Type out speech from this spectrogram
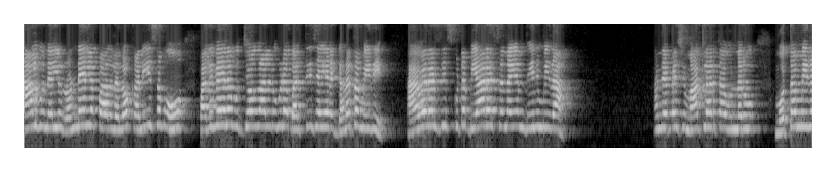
నాలుగు నెలలు రెండేళ్ళ పాలనలో కనీసము పదివేల ఉద్యోగాలను కూడా భర్తీ చేయని ఘనత మీది యావరేజ్ తీసుకుంటే బీఆర్ఎస్ ఎన్ఐఎం దీని మీద అని చెప్పేసి మాట్లాడుతూ ఉన్నారు. మొత్తం మీద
